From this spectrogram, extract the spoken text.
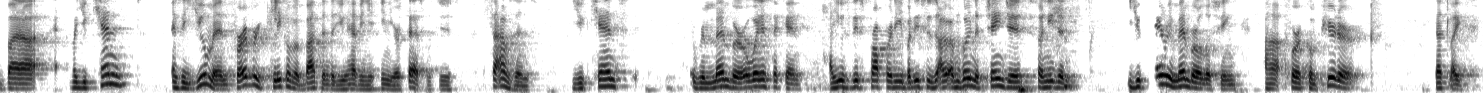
but but you can't, as a human, for every click of a button that you have in your, in your test, which is thousands, you can't remember. Oh, wait a second. I use this property, but this is I'm going to change it, so I need it. You can't remember all those things. Uh, for a computer, that's like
